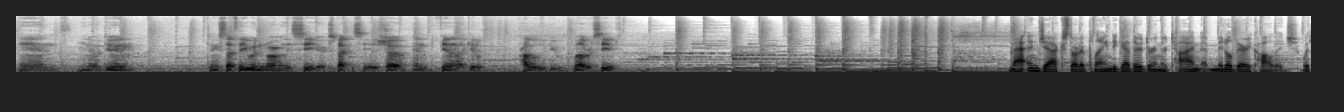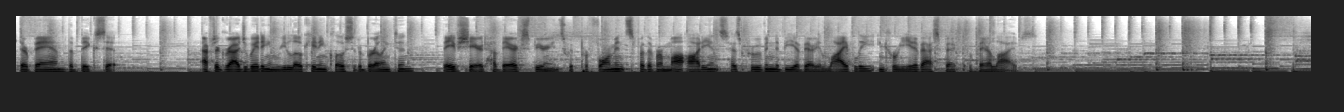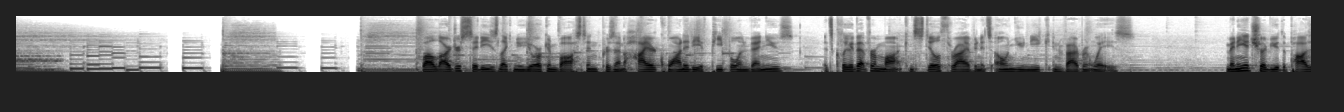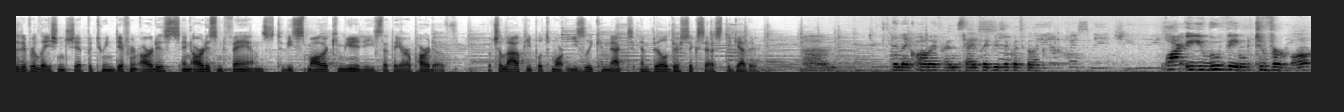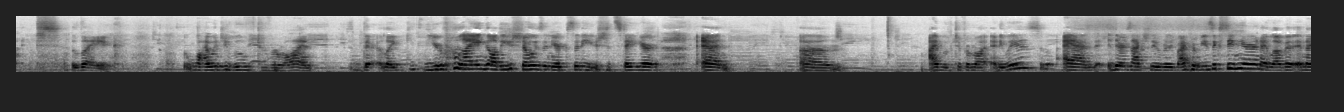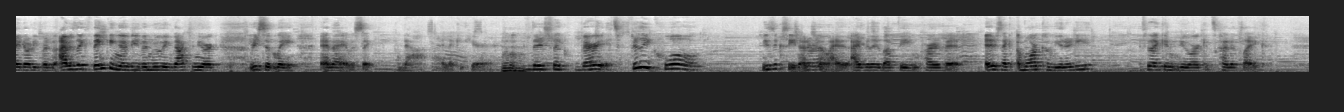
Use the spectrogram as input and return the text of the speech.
and you know doing doing stuff that you wouldn't normally see or expect to see at a show and feeling like it'll probably be well received. Matt and Jack started playing together during their time at Middlebury College with their band, The Big Sip. After graduating and relocating closer to Burlington, they've shared how their experience with performance for the Vermont audience has proven to be a very lively and creative aspect of their lives. While larger cities like New York and Boston present a higher quantity of people and venues, it's clear that Vermont can still thrive in its own unique and vibrant ways. Many attribute the positive relationship between different artists and artists and fans to these smaller communities that they are a part of, which allow people to more easily connect and build their success together. Um, and like all my friends that I played music with were like, "Why are you moving to Vermont? Like, why would you move to Vermont? There, like you're playing all these shows in New York City. You should stay here." And um, I moved to Vermont anyways, and there's actually a really vibrant music scene here, and I love it. And I don't even. I was like thinking of even moving back to New York recently, and I was like, nah, I like it here. Mm-hmm. There's like very, it's really cool music scene. I don't know. I, I really love being part of it. There's like a more community. I feel like in New York, it's kind of like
